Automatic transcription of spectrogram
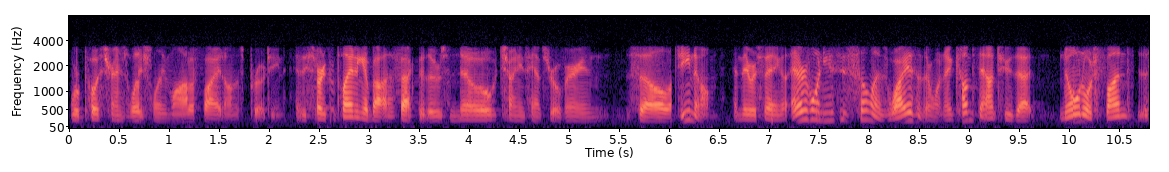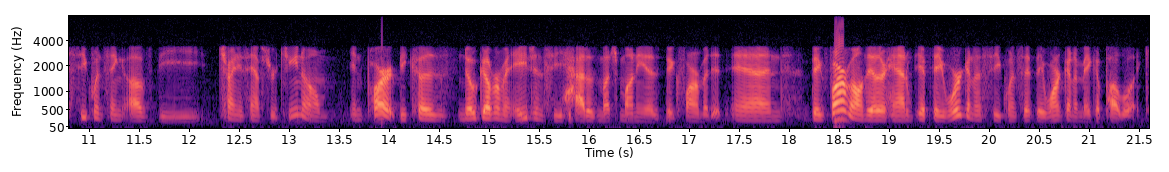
were post-translationally modified on this protein. And they started complaining about the fact that there was no Chinese hamster ovarian cell genome. And they were saying, everyone uses cell. Why isn't there one? And it comes down to that no one would fund the sequencing of the Chinese hamster genome in part because no government agency had as much money as Big Pharma did. And Big Pharma, on the other hand, if they were going to sequence it, they weren't going to make it public.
